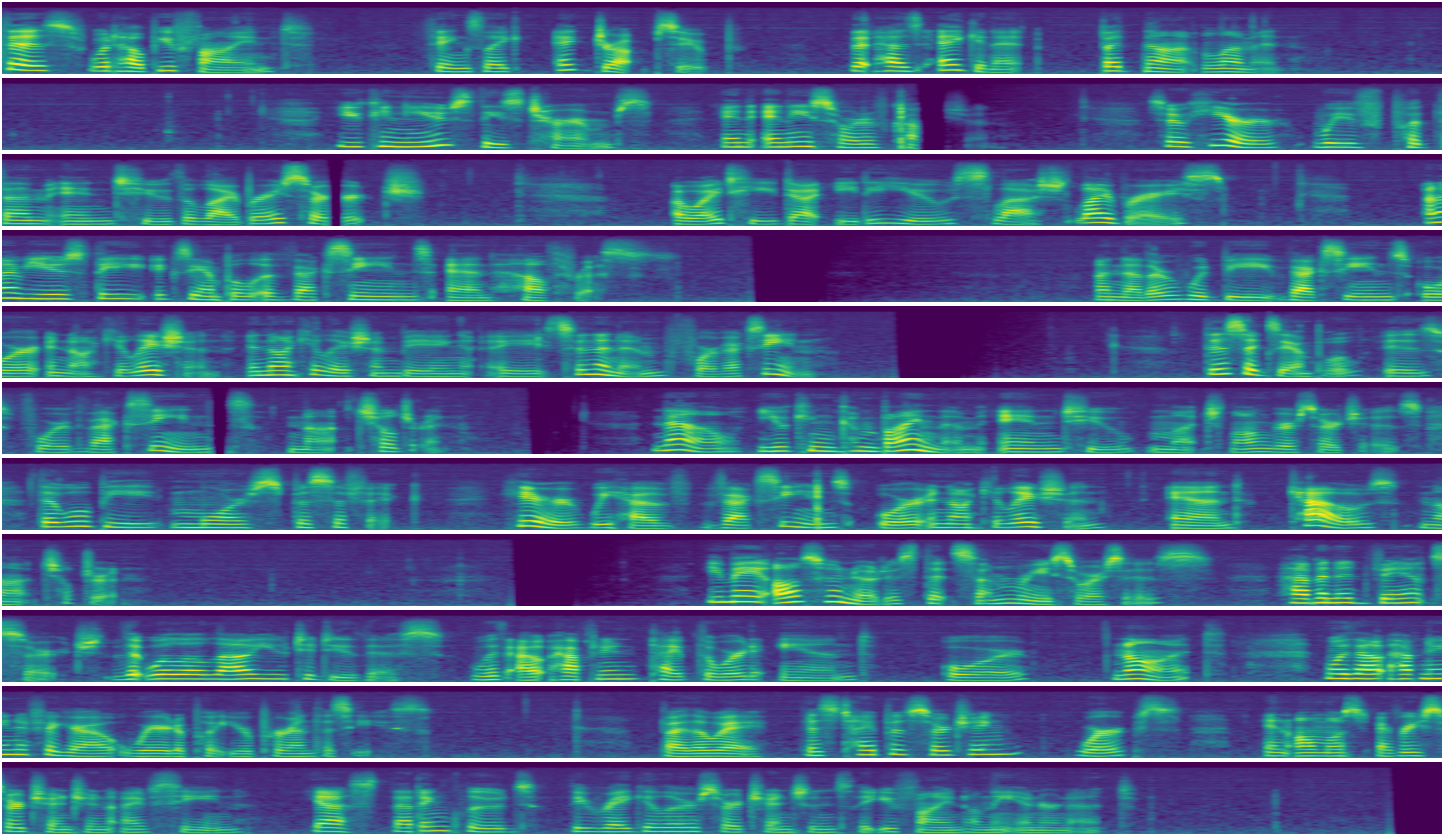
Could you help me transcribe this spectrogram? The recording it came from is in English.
This would help you find things like egg drop soup that has egg in it but not lemon. You can use these terms in any sort of combination. So here we've put them into the library search oit.edu slash libraries and I've used the example of vaccines and health risks. Another would be vaccines or inoculation, inoculation being a synonym for vaccine. This example is for vaccines, not children. Now you can combine them into much longer searches that will be more specific. Here we have vaccines or inoculation and cows, not children. You may also notice that some resources have an advanced search that will allow you to do this without having to type the word and or not, without having to figure out where to put your parentheses. By the way, this type of searching works in almost every search engine I've seen. Yes, that includes the regular search engines that you find on the internet.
